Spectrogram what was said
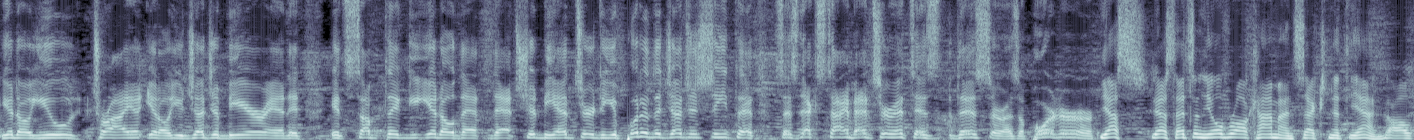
you know you try it, you know, you judge a beer and it it's something you know that that should be entered? Do you put in the judge's sheet that says next time enter it as this or as a porter? Or Yes, yes, that's in the overall comment section at the end. I'll,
